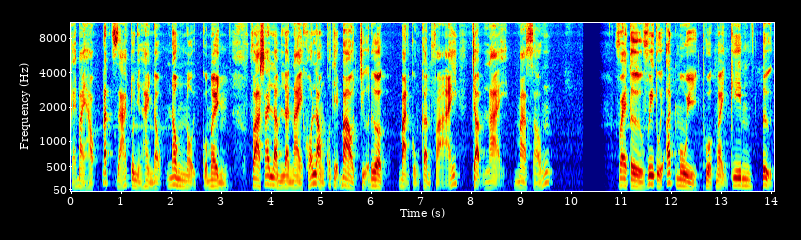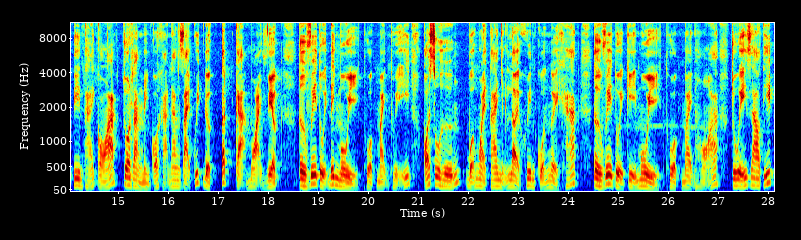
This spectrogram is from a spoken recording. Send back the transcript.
cái bài học đắt giá cho những hành động nông nội của mình. Và sai lầm lần này khó lòng có thể bào chữa được, bạn cũng cần phải chậm lại mà sống. Về từ vi tuổi ất mùi thuộc mệnh kim, tự tin thái có, cho rằng mình có khả năng giải quyết được tất cả mọi việc. Từ vi tuổi đinh mùi thuộc mệnh thủy, có xu hướng bỏ ngoài tai những lời khuyên của người khác. Từ vi tuổi kỷ mùi thuộc mệnh hỏa, chú ý giao tiếp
